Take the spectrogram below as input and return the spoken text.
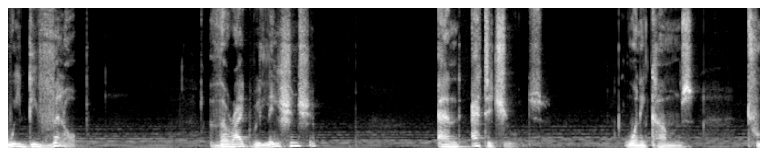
we develop the right relationship and attitudes when it comes to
